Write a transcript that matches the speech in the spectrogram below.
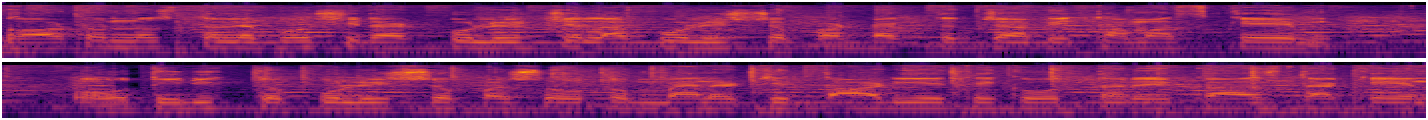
ঘটনাস্থলে বসিরহাট পুলিশ জেলা পুলিশ সুপার ডাক্তার জাবি থামাসকে অতিরিক্ত পুলিশ সুপার সৌতম ব্যানার্জি দাঁড়িয়ে থেকে উদ্ধারের কাজ দেখেন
